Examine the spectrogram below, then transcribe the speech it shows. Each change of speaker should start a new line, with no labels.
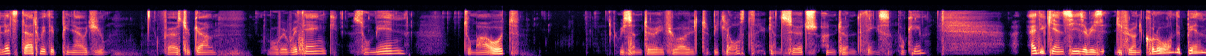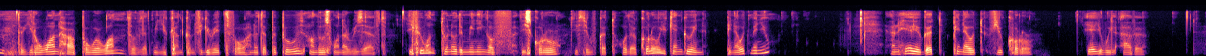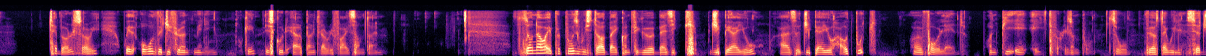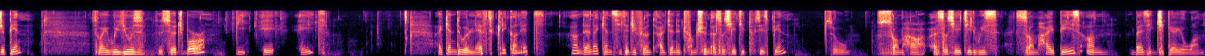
Let's start with the pinout view. First, you can move everything, zoom in, zoom out, recenter if you are a little bit lost. You can search and turn things, okay? As you can see, there is different color on the pin. The yellow one are power one, so that means you can configure it for another purpose, and those one are reserved. If you want to know the meaning of this color, if you've got other color, you can go in pinout menu, and here you got pinout view color. Here you will have a table, sorry, with all the different meaning. Okay, this could help and clarify sometime. So now I propose we start by configure a basic GPIO as a GPIO output uh, for a LED on PA8, for example. So first I will search the pin. So I will use the search bar PA8. I can do a left click on it and then I can see the different alternate function associated to this pin. So some are associated with some IPs on basic GPIO one.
